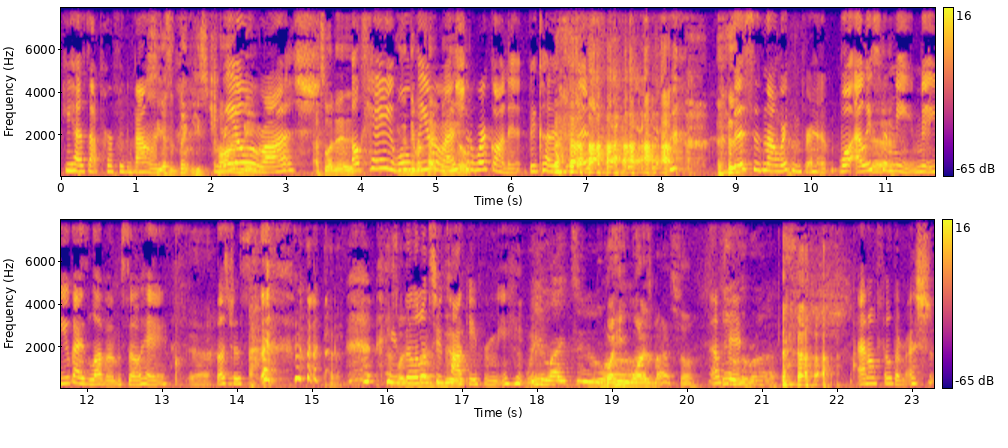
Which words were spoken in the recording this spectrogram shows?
he has that perfect balance. See, that's the thing. He's charming. Lio Rush. That's what it is. Okay, He's well different Lio type of Rush heel. should work on it because this, this is not working for him. Well, at least Yeah. for me. Me- You guys love him, so hey, Yeah. let's just. He's a little meant to too do. cocky for me. we like to. But he uh, won his match, so Feel Okay, the rush. I don't feel the rush. you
